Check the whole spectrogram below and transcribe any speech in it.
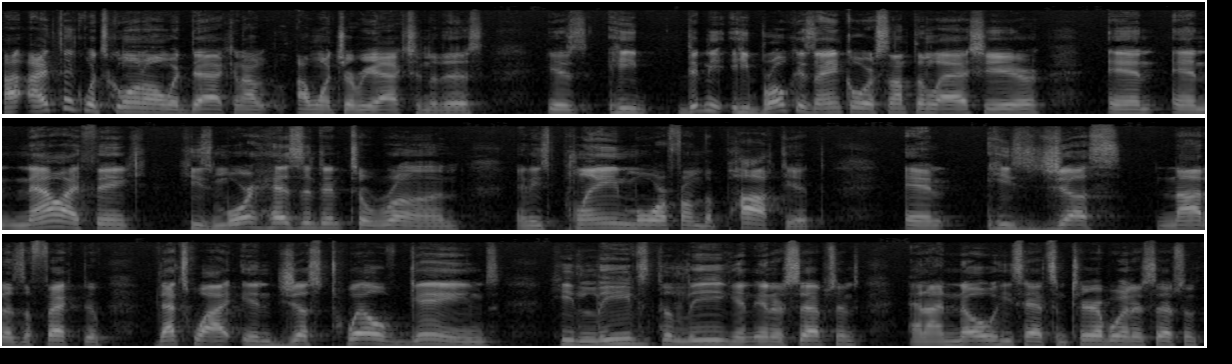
I, I think what's going on with Dak, and I, I want your reaction to this, is he didn't he, he broke his ankle or something last year, and and now I think he's more hesitant to run, and he's playing more from the pocket, and he's just not as effective. That's why in just 12 games he leads the league in interceptions, and I know he's had some terrible interceptions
